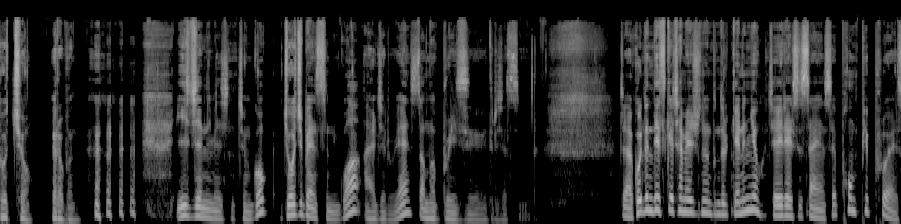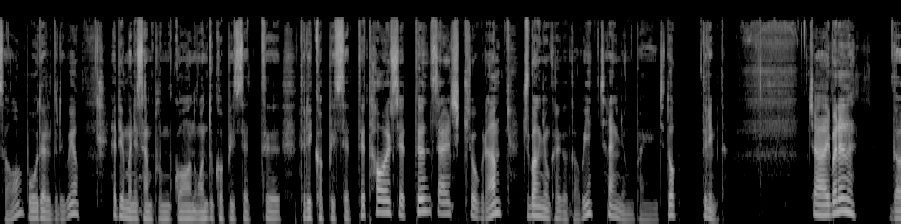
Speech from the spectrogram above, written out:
좋죠, 여러분. 이지혜님의 신청곡 조지 벤슨과 알제로의 Summer Breeze 들으셨습니다. 자, 골든디스크에 참여해주시는 분들께는요, 제이헬스 사이언스의 폼피 프로에서 보호대를 드리고요, 해피머니 상품권, 원두커피 세트, 드립커피 세트, 타월 세트, 쌀 10kg, 주방용 칼과 가위, 차량용 방향지도 드립니다. 자, 이번에는 The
